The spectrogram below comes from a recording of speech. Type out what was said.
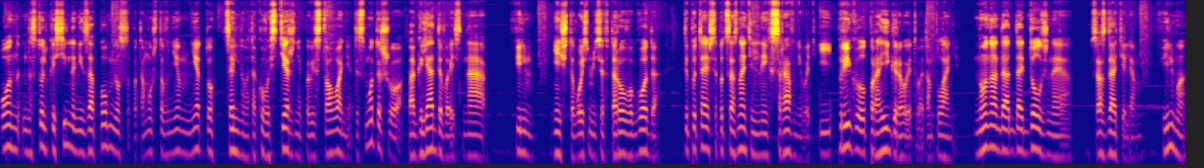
Он настолько сильно не запомнился, потому что в нем нету цельного такого стержня повествования. Ты смотришь его, оглядываясь на фильм «Нечто» 82 года, ты пытаешься подсознательно их сравнивать, и приквел проигрывает в этом плане. Но надо отдать должное создателям фильма,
